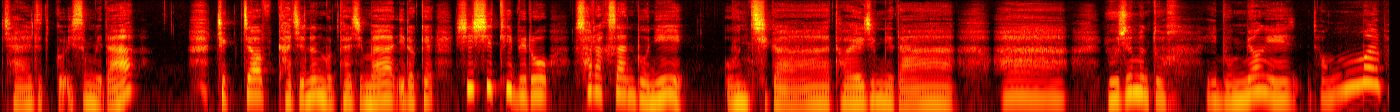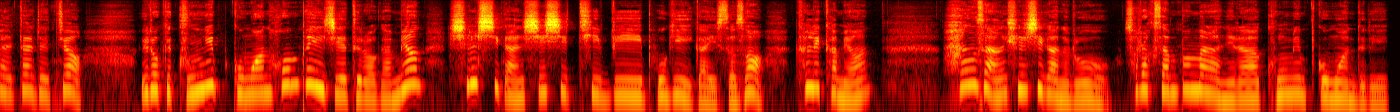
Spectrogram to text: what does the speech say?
잘 듣고 있습니다. 직접 가지는 못하지만 이렇게 CCTV로 설악산 보니 운치가 더해집니다. 아, 요즘은 또 이 문명이 정말 발달됐죠? 이렇게 국립공원 홈페이지에 들어가면 실시간 CCTV 보기가 있어서 클릭하면 항상 실시간으로 설악산뿐만 아니라 국립공원들이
